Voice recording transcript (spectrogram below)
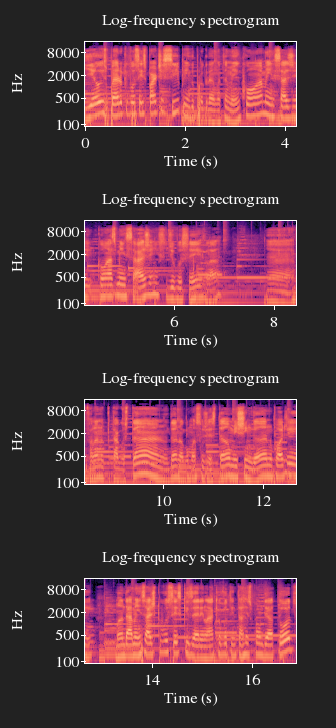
E eu espero que vocês participem do programa também com a mensagem, com as mensagens de vocês lá, é, falando que tá gostando, dando alguma sugestão, me xingando, pode mandar a mensagem que vocês quiserem lá que eu vou tentar responder a todos.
